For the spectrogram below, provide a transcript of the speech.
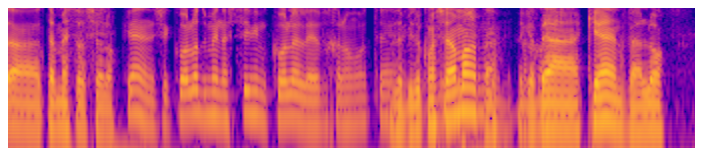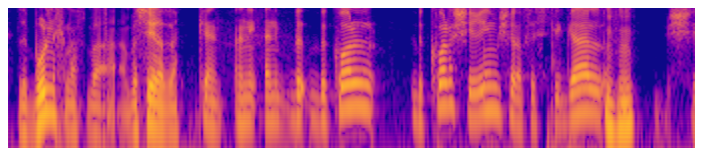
את המסר שלו. כן, שכל עוד מנסים עם כל הלב, חלומות... אה, זה בדיוק מה שאמרת. לגבי נכון. הכן והלא. זה בול נכנס בשיר הזה. כן, אני, אני, ב- בכל, בכל השירים של הפסטיגל. ש,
